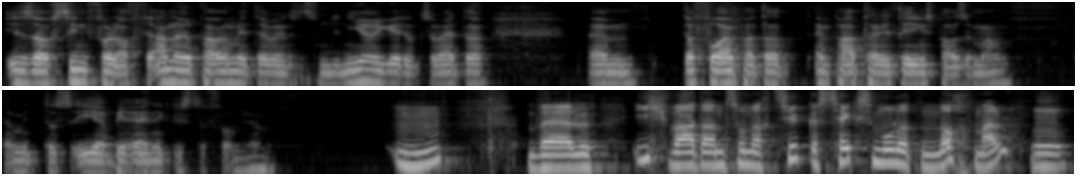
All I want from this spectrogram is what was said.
ist es auch sinnvoll, auch für andere Parameter, wenn es um die Niere geht und so weiter, ähm, davor ein paar, ein paar Tage Trainingspause machen. damit das eher bereinigt ist davon. Ja. Mhm. Weil ich war dann so nach circa sechs Monaten nochmal Mhm.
